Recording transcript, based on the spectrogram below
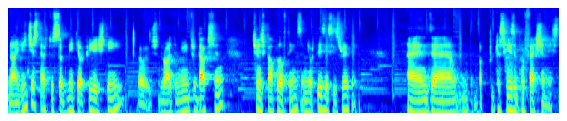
Now you just have to submit your PhD. You should write a new introduction, change a couple of things, and your thesis is ready. And um, because he's a perfectionist,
